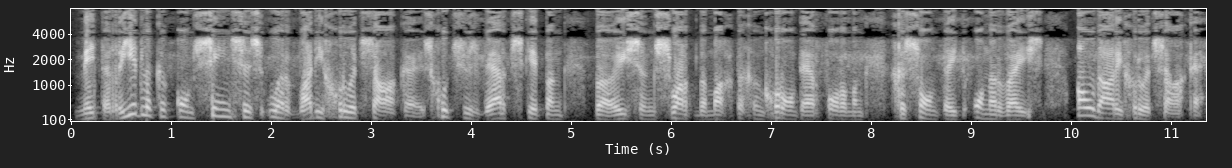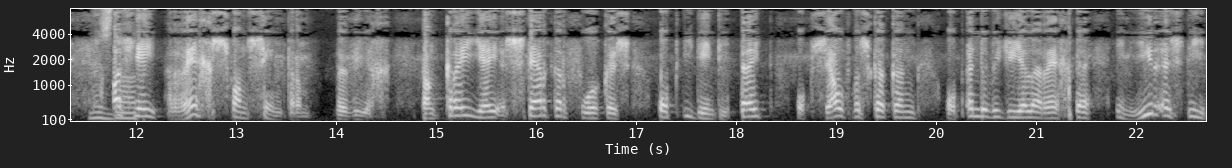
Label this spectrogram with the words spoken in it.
met redelike konsensus oor wat die groot sake is, goed soos werkskepping, behuising, swart bemagtiging, grondhervorming, gesondheid, onderwys, al daardie groot sake. As jy regs van sentrum beweeg, dan kry jy 'n sterker fokus op identiteit, op selfbeskikking, op individuele regte en hier is die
